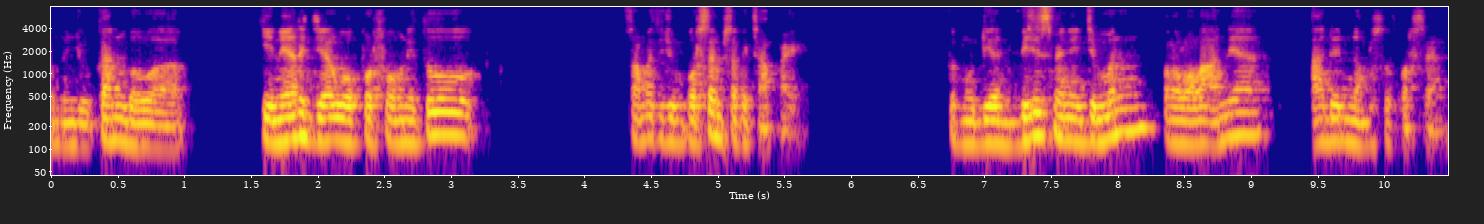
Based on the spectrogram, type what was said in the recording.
menunjukkan bahwa kinerja work performance itu sampai 70% bisa kecapai. Kemudian bisnis manajemen pengelolaannya ada di 61 persen.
